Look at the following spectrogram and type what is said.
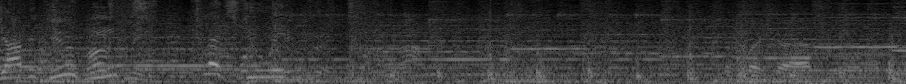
Job to do, Pete. Let's do it. Looks like uh, after going up there.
